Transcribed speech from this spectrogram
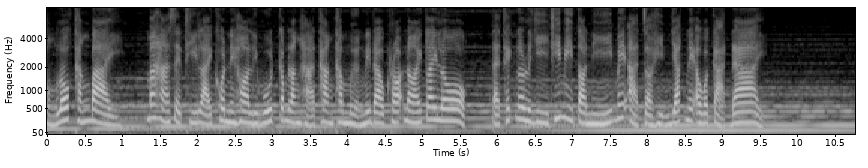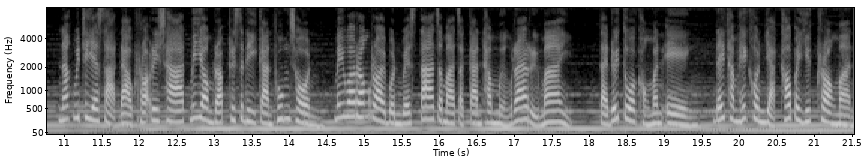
ของโลกทั้งใบ มหาเศรษฐีหลายคนในฮอลลีวูดกำลังหาทางทำเหมืองในดาวเคราะห์น้อยใกล้โลก แต่เทคโนโลยีที่มีตอนนี้ไม่อาจเจาะหินยักษ์ในอวกาศได้ นักวิทยาศาสตร์ดาวเคราะห์ริชาร์ดไม่ยอมรับทฤษฎีการพุ่งชน ไม่ว่าร่องรอยบนเวสต้าจะมาจากการทำเหมืองแร่หรือไม่ แต่ด้วยตัวของมันเองได้ทำให้คนอยากเข้าไปยึดครองมัน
